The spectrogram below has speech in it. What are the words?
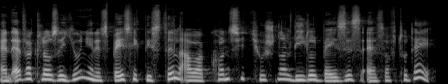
And ever closer union is basically still our constitutional legal basis as of today.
